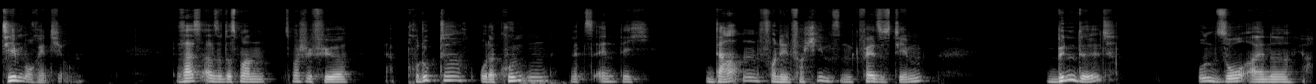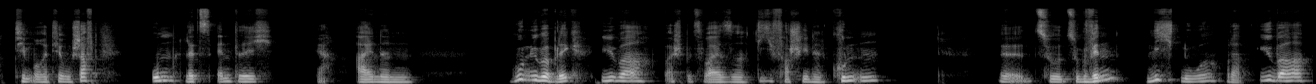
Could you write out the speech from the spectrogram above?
Themenorientierung. Das heißt also, dass man zum Beispiel für ja, Produkte oder Kunden letztendlich Daten von den verschiedensten Quellsystemen bündelt und so eine ja, Themenorientierung schafft, um letztendlich ja, einen guten Überblick über beispielsweise die verschiedenen Kunden äh, zu, zu gewinnen. Nicht nur oder über,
